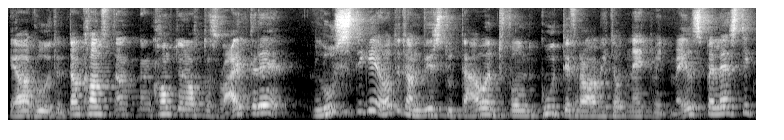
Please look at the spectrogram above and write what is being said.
ja gut, und dann, kannst, dann, dann kommt ja noch das weitere Lustige, oder? Dann wirst du dauernd von gutefrage.net mit Mails belästigt.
